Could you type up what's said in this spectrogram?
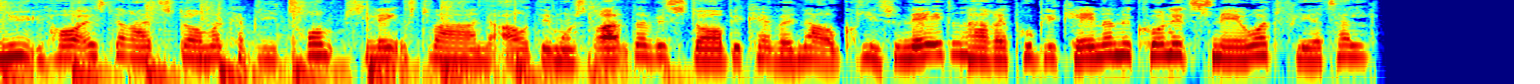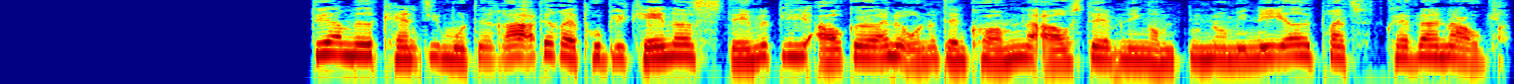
ny højesteretsdommer kan blive Trumps længstvarende af demonstranter vil stoppe Kavanaugh i senatet har republikanerne kun et snævert flertal. Dermed kan de moderate republikaners stemme blive afgørende under den kommende afstemning om den nominerede Brett Kavanaugh.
